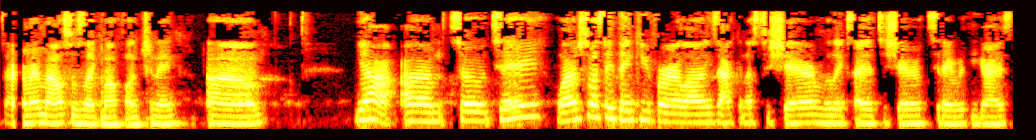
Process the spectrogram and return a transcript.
Sorry, my mouse was like malfunctioning. Um, yeah, um, so today, well, I just want to say thank you for allowing Zach and us to share. I'm really excited to share today with you guys.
